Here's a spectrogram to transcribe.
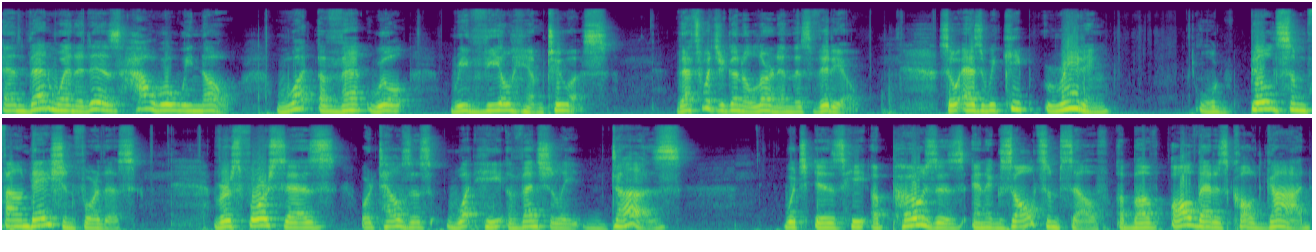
And then, when it is, how will we know? What event will reveal him to us? That's what you're going to learn in this video. So, as we keep reading, we'll build some foundation for this. Verse 4 says, or tells us what he eventually does, which is he opposes and exalts himself above all that is called God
